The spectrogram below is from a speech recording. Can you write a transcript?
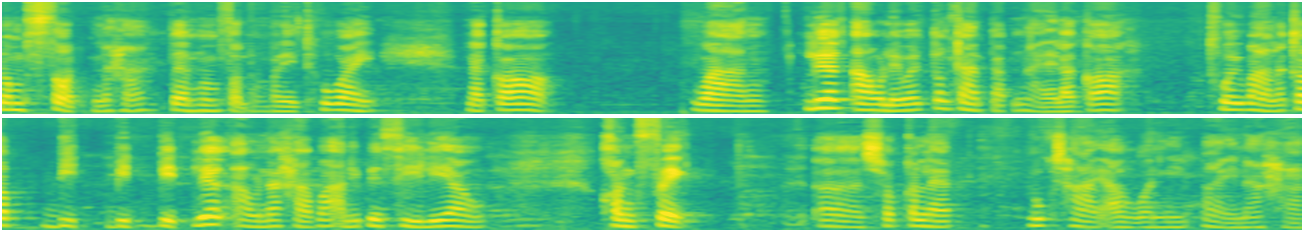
นมสดนะคะ เติมนมสดลงไปในถ้วย แล้วก็ วางเลือกเอาเลยว่าต้องการแบบไหน แล้วก็ถ้วยวางแล้วก็บิดบิดบิดเลือกเอานะคะ ว่าอันนี้เป็นซีเรียลคอนเฟลกช็อกโกแลตลูกชายเอาวันนี้ไปนะคะ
